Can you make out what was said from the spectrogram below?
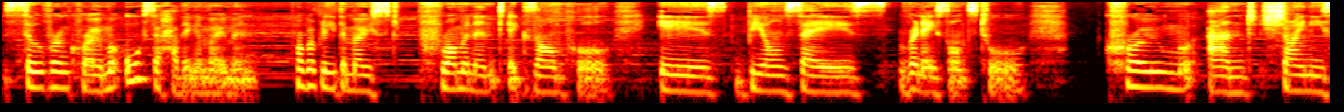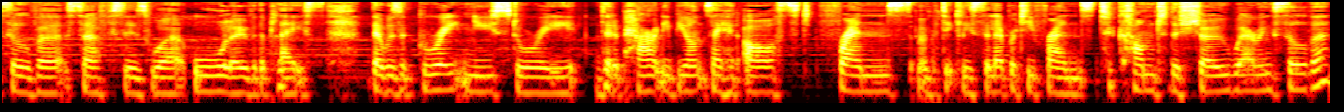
silver and chrome are also having a moment. Probably the most prominent example is Beyonce's Renaissance tour chrome and shiny silver surfaces were all over the place. There was a great news story that apparently Beyonce had asked friends, and particularly celebrity friends, to come to the show wearing silver.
